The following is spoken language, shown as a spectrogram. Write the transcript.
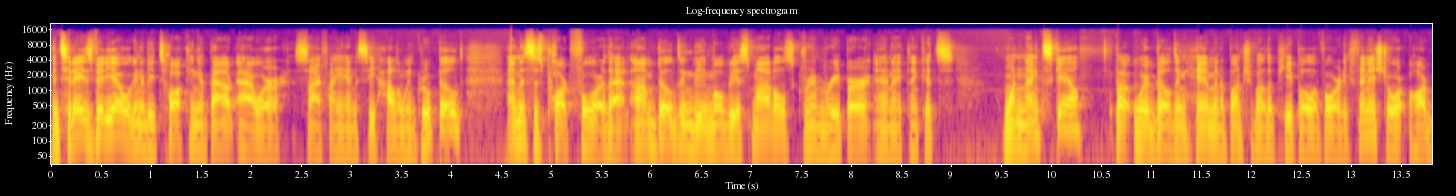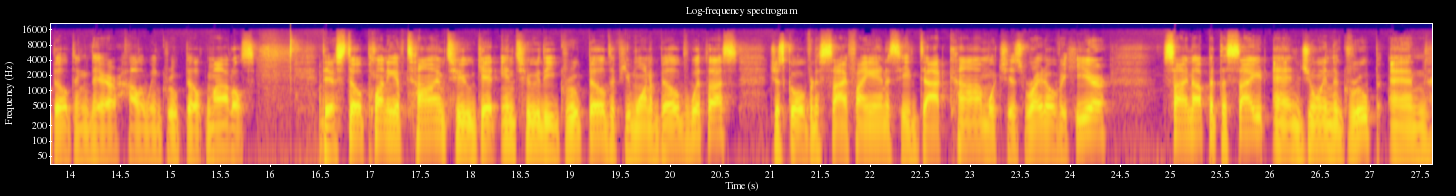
In today's video, we're going to be talking about our Sci-Fi Halloween group build, and this is part four of that. I'm building the Moebius Models Grim Reaper, and I think it's one ninth scale, but we're building him and a bunch of other people have already finished or are building their Halloween group build models. There's still plenty of time to get into the group build if you want to build with us. Just go over to sci-fiantasy.com, which is right over here. Sign up at the site and join the group and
